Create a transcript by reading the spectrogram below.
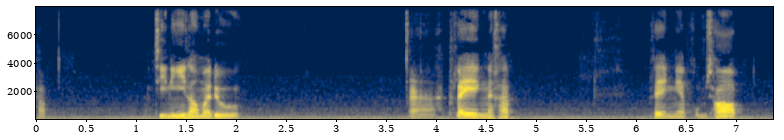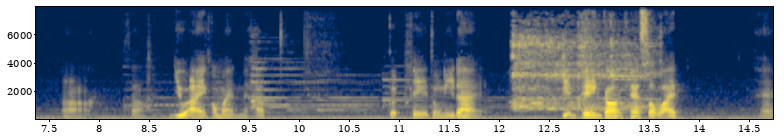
ครับ ทีนี้เรามาดูอ่าเพลงนะครับ เพลงเนี่ยผมชอบอ่า UI ของมันนะครับ กดเพลงตรงนี้ได้ เปลี่ยนเพลงก็แค่สว i p e อ่า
